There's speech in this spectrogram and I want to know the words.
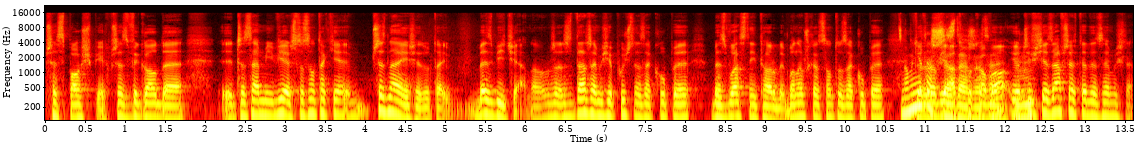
przez pośpiech, przez wygodę. Y, czasami, wiesz, to są takie, przyznaję się tutaj, bez bicia, no, że zdarza mi się pójść na zakupy bez własnej torby, bo na przykład są to zakupy, no, które robię ad tak. i mhm. oczywiście zawsze wtedy sobie myślę,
